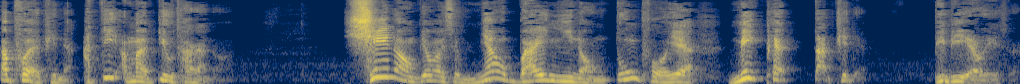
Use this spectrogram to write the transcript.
တပ်ဖွဲ့ဖြစ်နေအတိအမှတ်ပြုတ်ထားတာနော်ရှင်းအောင်ပြောမှဆိုမြောက်ပိုင်းညီနောင်တုံးဖော်ရဲ့ မိဖက်တပ်ဖြစ်တယ် BBL ရဲ့ဆို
